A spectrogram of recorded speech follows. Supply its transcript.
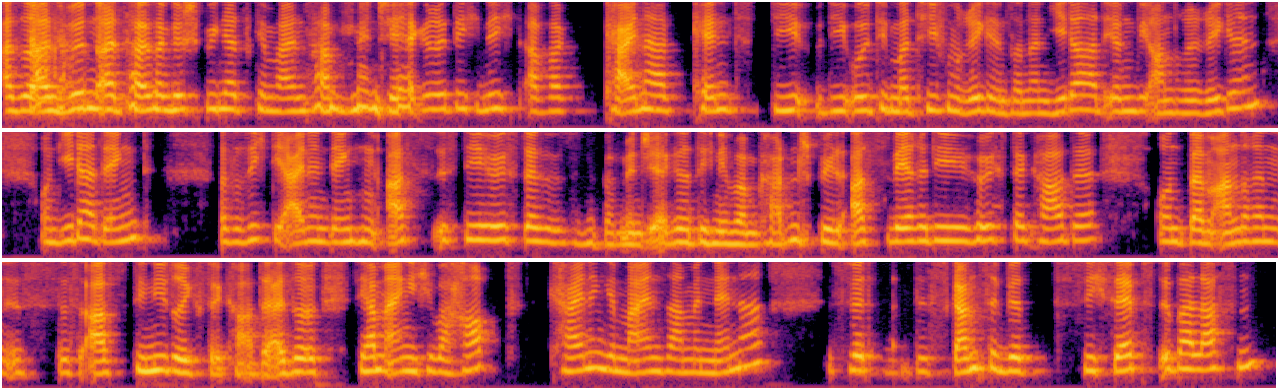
Also ja, als würden als sagen, wir spielen jetzt gemeinsam, Mensch, ärgere dich nicht, aber keiner kennt die, die ultimativen Regeln, sondern jeder hat irgendwie andere Regeln und jeder denkt, also sich die einen denken, Ass ist die höchste, also beim Mensch ärgere dich nicht beim Kartenspiel, Ass wäre die höchste Karte und beim anderen ist das Ass die niedrigste Karte. Also sie haben eigentlich überhaupt keinen gemeinsamen Nenner. Es wird, das Ganze wird sich selbst überlassen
